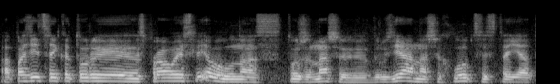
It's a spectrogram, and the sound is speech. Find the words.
А позиции, которые справа и слева у нас, тоже наши друзья, наши хлопцы стоят.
